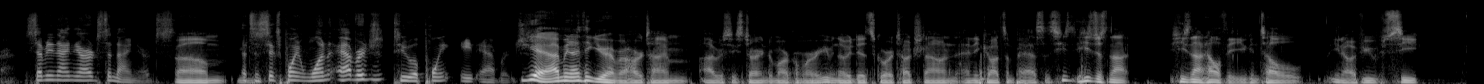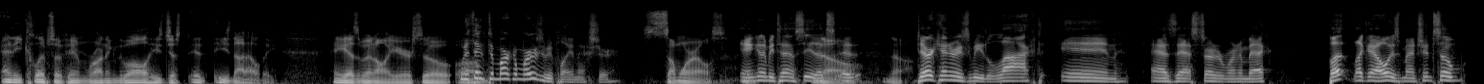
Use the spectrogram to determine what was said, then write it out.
79 yards to 9 yards. Um, That's a 6.1 average to a 0.8 average. Yeah, I mean, I think you're having a hard time, obviously, starting DeMarco Murray, even though he did score a touchdown and he caught some passes. He's he's just not he's not healthy. You can tell, you know, if you see any clips of him running the ball, he's just it, he's not healthy. And he hasn't been all year. So We think um, DeMarco Murray's going to be playing next year. somewhere else. Ain't going to be Tennessee. That's no, it. no. Derrick Henry's gonna be locked in as that starter running back. But like I always mentioned, so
